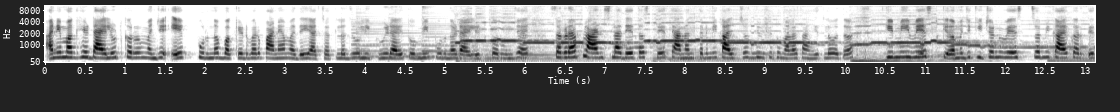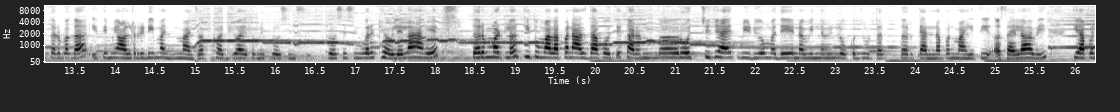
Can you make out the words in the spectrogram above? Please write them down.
आणि मग हे डायल्यूट करून म्हणजे एक पूर्ण बकेटभर पाण्यामध्ये याच्यातलं जो लिक्विड आहे तो मी पूर्ण डायल्यूट करून जे आहे सगळ्या प्लांट्सला देत असते. त्यानंतर मी कालच्याच दिवशी तुम्हाला सांगितलं होतं की मी वेस्ट म्हणजे किचन वेस्टचं मी काय करते तर बघा इथे मी ऑलरेडी माझा खत जो आहे तो मी प्रोसेस प्रोसेसिंगवर ठेवलेला आहे. तर म्हटलं की तुम्हाला पण आज दाखवते कारण रोजचे जे आहेत व्हिडिओमध्ये नवीन नवीन लोक जुळतात तर त्यांना पण माहिती असायला हवी की आपण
